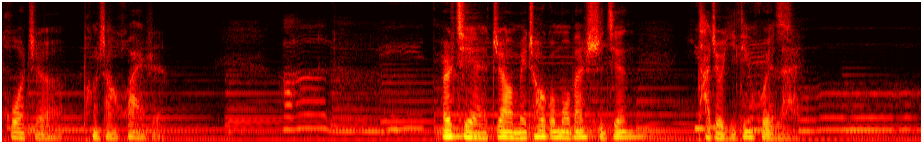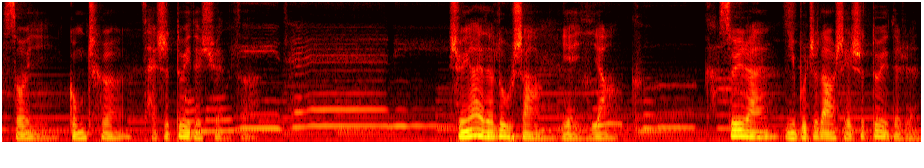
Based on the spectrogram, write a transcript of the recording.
或者碰上坏人。而且只要没超过末班时间，他就一定会来。所以，公车才是对的选择。寻爱的路上也一样，虽然你不知道谁是对的人，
